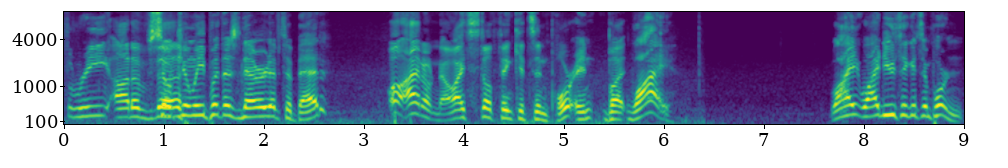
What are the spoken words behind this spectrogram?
three out of the. So can we put this narrative to bed? Well, I don't know. I still think it's important, but Why? Why? Why do you think it's important?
